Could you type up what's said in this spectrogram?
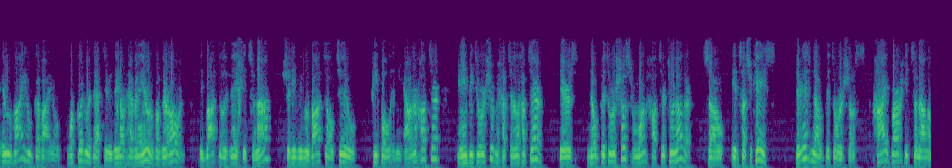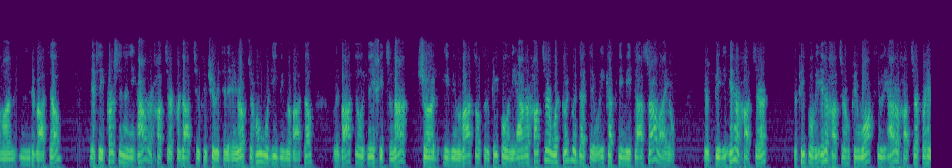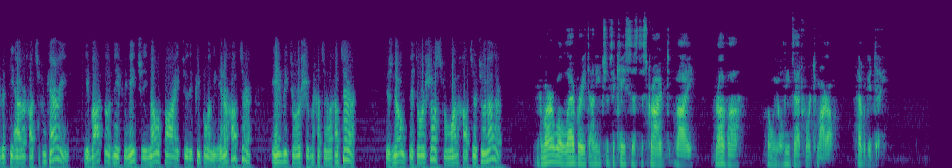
Eruvaihu Gavayu. What good would that do? They don't have an Eruv of their own. Libatil Ivnei Chitzunah. Should he be Mavatal to people in the outer Chatzar? Ein Bitur Shuv Mechatzer Lechatzer. There's no Bitur Shus from one Chatzar to another. So in such a case, there is no Bitur Shus. Hi Bar Chitzunah Nivatel. If the person in the outer Chatzar forgot to contribute to the Eruv, to whom would he be? Levatel Ivnei Chitzunah. Should he be Mavatel to the people in the outer Chatzar? What good would that do? It would be the inner Chatzar, the people of the inner Chatzar who can walk through the outer Chatzar prohibit the outer Chatzar from carrying. Levatel Ivnei Finit, should he nullify to the people in the inner Bitur Shuv Mechatzer Lechatzer. There's no Bitur Shus from one Chatzar to another. The Gemara will elaborate on each of the cases described by Rava, but we will leave that for tomorrow. Have a good day.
